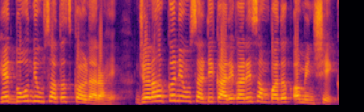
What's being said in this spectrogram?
हे दोन दिवसातच कळणार आहे. जनहक्क न्यूजसाठी कार्यकारी संपादक अमीन शेख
